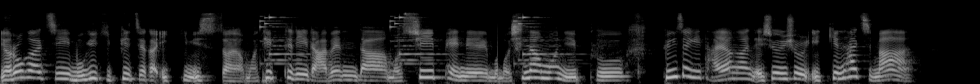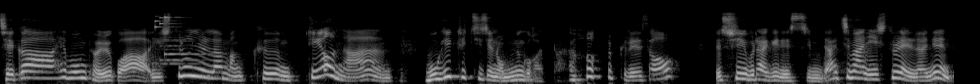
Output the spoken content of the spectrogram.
여러 가지 모기 기피제가 있긴 있어요. 뭐 tea tree, 라벤더, 뭐 시페넬, 뭐 cinnamon leaf 굉장히 다양한 essential 있긴 하지만 제가 해본 결과 이 시트로넬라만큼 뛰어난 모기 퇴치제는 없는 것 같아요. 그래서 수입을 하게 됐습니다. 하지만 이 시트로넬라는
